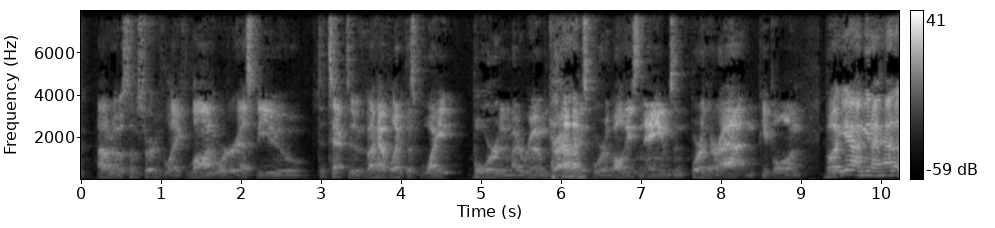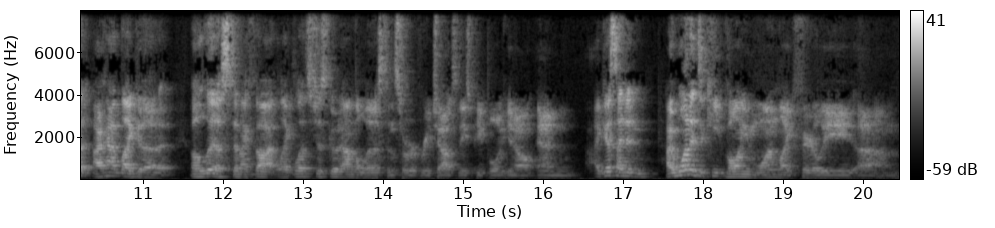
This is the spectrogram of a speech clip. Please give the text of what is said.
I don't know, some sort of like Law and Order SVU detective. I have like this white board in my room, dry erase board of all these names and where they're at and people and. But yeah, I mean, I had a, I had like a, a list, and I thought like, let's just go down the list and sort of reach out to these people, you know. And I guess I didn't. I wanted to keep volume one like fairly. Um,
